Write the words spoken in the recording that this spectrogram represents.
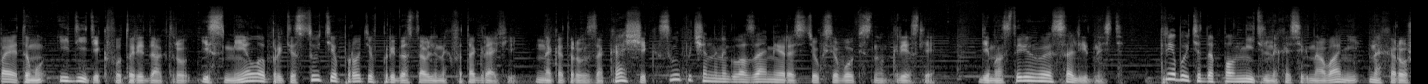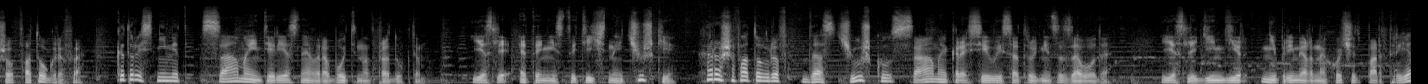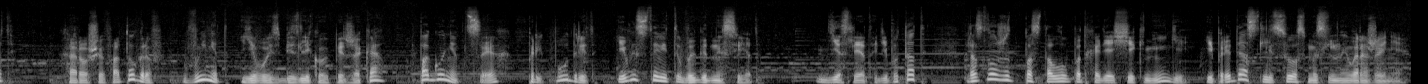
Поэтому идите к фоторедактору и смело протестуйте против предоставленных фотографий, на которых заказчик с выпученными глазами растекся в офисном кресле, демонстрируя солидность. Требуйте дополнительных ассигнований на хорошего фотографа, который снимет самое интересное в работе над продуктом – если это не эстетичные чушки, хороший фотограф даст чушку самой красивой сотруднице завода. Если гендир непримерно хочет портрет, хороший фотограф вынет его из безликого пиджака, погонит цех, припудрит и выставит выгодный свет. Если это депутат, разложит по столу подходящие книги и придаст лицу осмысленное выражение.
